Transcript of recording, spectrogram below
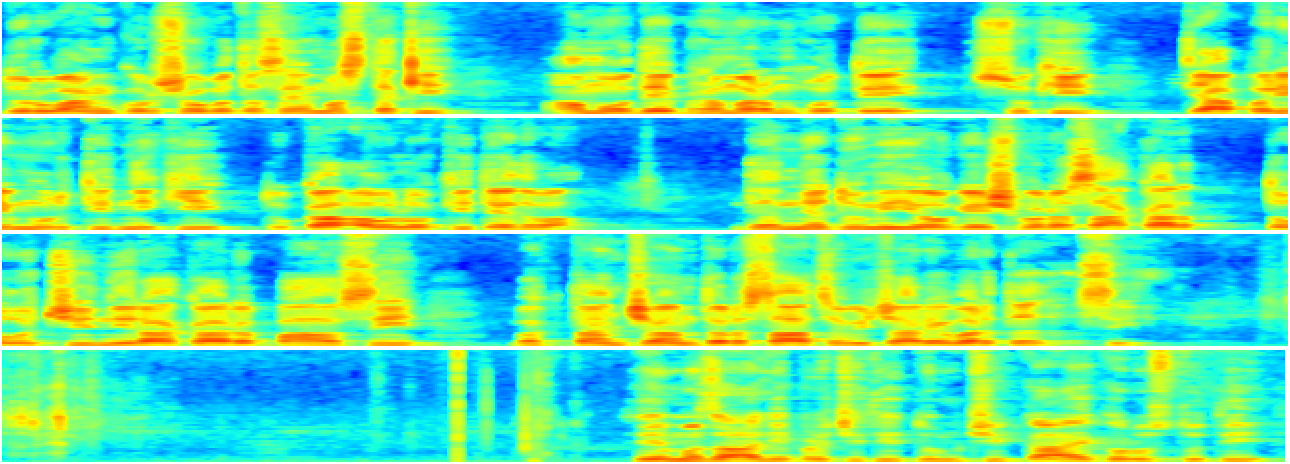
दुर्वांकुर शोभतसे मस्तकी. आमोदे भ्रमरम होते सुखी. त्यापरी मूर्ती निकी तुका अवलोकी तेदवा. धन्य तुम्ही योगेश्वर साकार तोची निराकार पाहसी. भक्तांच्या अंतर साच विचारे वर्तसी. हे मजा आली प्रचिती. तुमची काय करू स्तुती?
